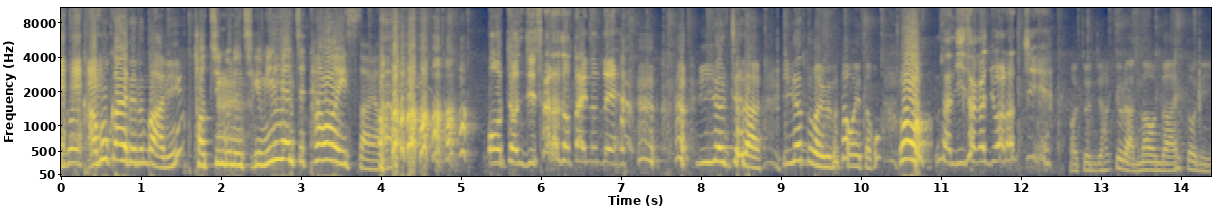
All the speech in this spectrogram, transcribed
그건 감옥 가야 되는 거 아니? 저 친구는 지금 1년째 타워에 있어요. 어쩐지 사라졌다 했는데 1년째라 1년 동안 여기서 타워했다고? 어! 난 이사간 줄 알았지. 어쩐지 학교를 안 나온다 했더니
